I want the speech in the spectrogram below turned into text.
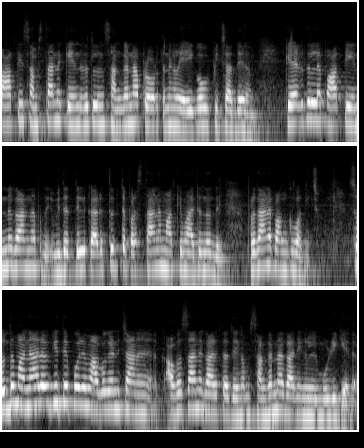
പാർട്ടി സംസ്ഥാന കേന്ദ്രത്തിൽ നിന്ന് സംഘടനാ പ്രവർത്തനങ്ങൾ ഏകോപിപ്പിച്ച അദ്ദേഹം കേരളത്തിലെ പാർട്ടി എന്ന് കാണുന്ന വിധത്തിൽ കരുത്തുറ്റ പ്രസ്ഥാനമാക്കി മാറ്റുന്നതിൽ പ്രധാന പങ്ക് വഹിച്ചു. സ്വന്തം അനാരോഗ്യത്തെ പോലും അവഗണിച്ചാണ് അവസാന കാലത്ത് അദ്ദേഹം സംഘടനാ കാര്യങ്ങളിൽ മുഴുകിയത്.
